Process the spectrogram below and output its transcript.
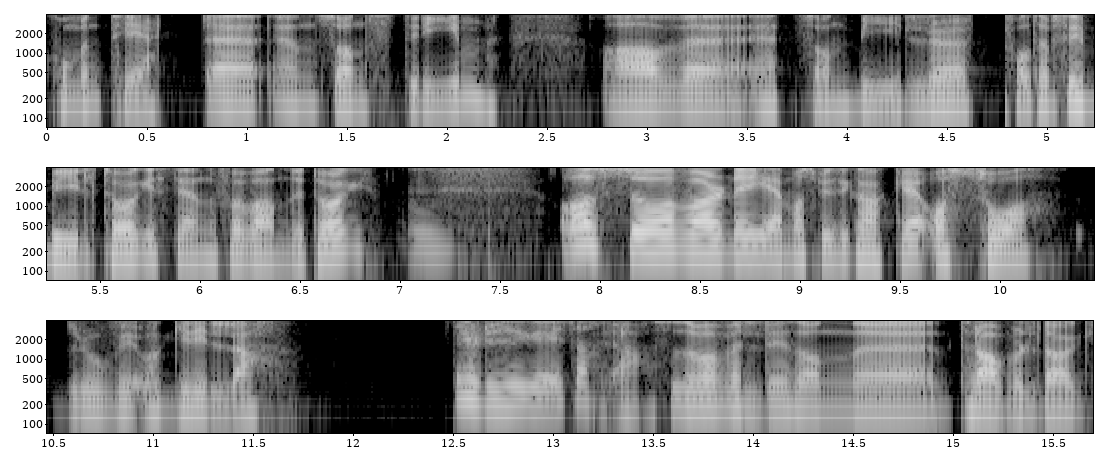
kommenterte en sånn stream av eh, et sånn billøp, holdt jeg på å si, biltog istedenfor vanlig tog. Mm. Og så var det hjem og spise kake, og så dro vi og grilla. Det hørtes så gøy ut, da. Ja, Så det var veldig sånn uh, travel dag,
